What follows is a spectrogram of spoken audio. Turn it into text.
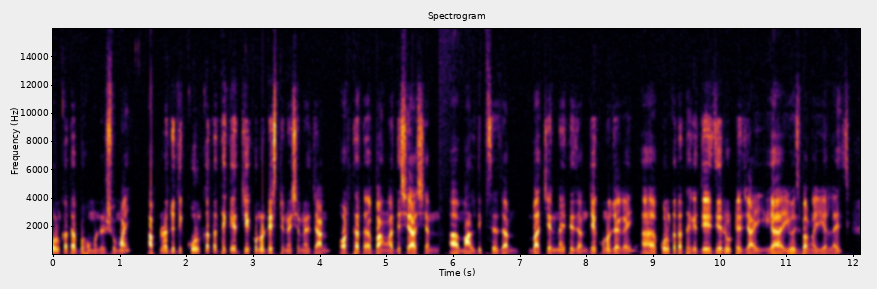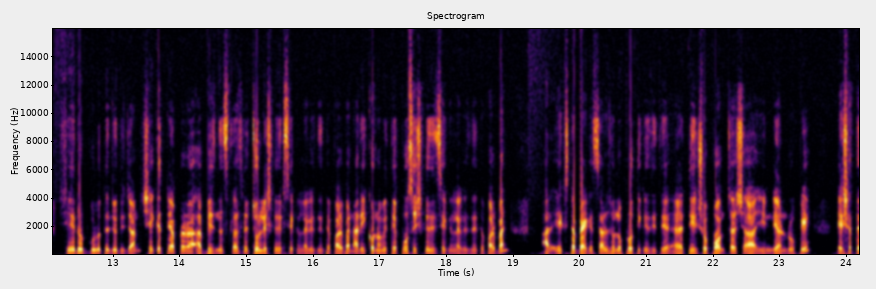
কলকাতা ভ্রমণের সময়। আপনারা যদি কলকাতা থেকে যে কোনো ডেস্টিনেশনে যান, অর্থাৎ বাংলাদেশে আসেন মালদ্বীপসে যান বা চেন্নাইতে যান, যে কোনো জায়গায় কলকাতা থেকে যে যে রুটে যায় ইউএস বাংলা এয়ারলাইন্স সেই রুটগুলোতে যদি যান, সেক্ষেত্রে আপনারা বিজনেস ক্লাসে চল্লিশ কেজির সেকেন্ড লাগেজ নিতে পারবেন। আর ইকোনমিতে পঁচিশ কেজির সেকেন্ড লাগেজ নিতে পারবেন। আর এক্সট্রা ব্যাগেজ চার্জ হলো প্রতি কেজিতে তিনশো পঞ্চাশ ইন্ডিয়ান রুপি এর সাথে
